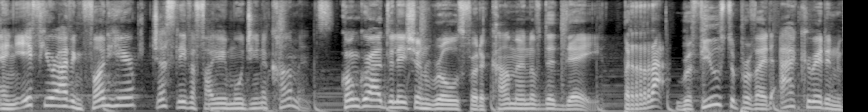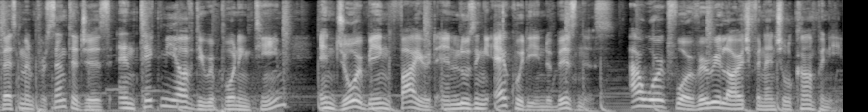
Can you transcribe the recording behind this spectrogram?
and if you're having fun here, just leave a fire emoji in the comments. Congratulations Rose for the comment of the day. Brah. Refuse to provide accurate investment percentages and take me off the reporting team? Enjoy being fired and losing equity in the business. I work for a very large financial company.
